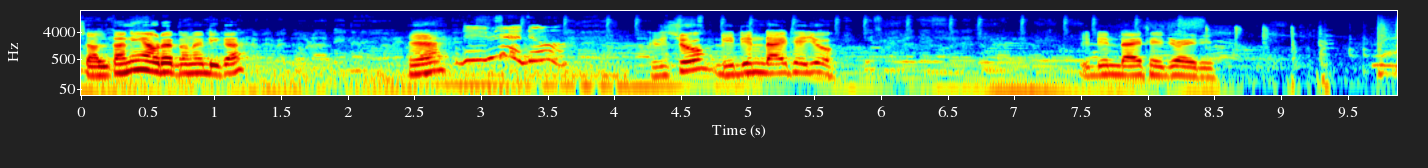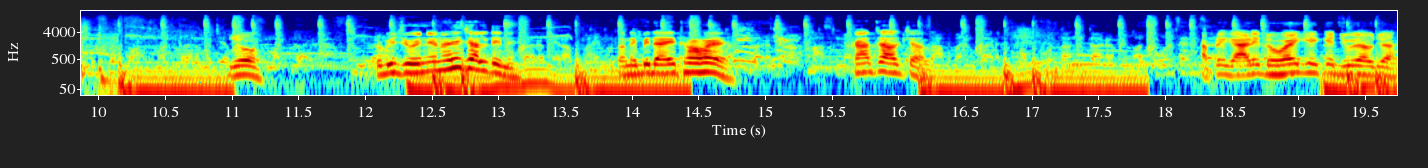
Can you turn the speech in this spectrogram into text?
ચાલતા નહીં આવડે તને, દીકા? હે? ગ્રીશો દીદીન ડાય થઈ જો દીદીન ડાય થઈ જો એરી જો તું બી જોઈને નથી ચાલતી ને તને બી ડાય થયો હોય કાં ચાલ ચાલ આપણી ગાડી ધોવાઈ ગઈ કે જોઈ આવજા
